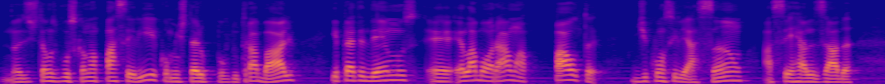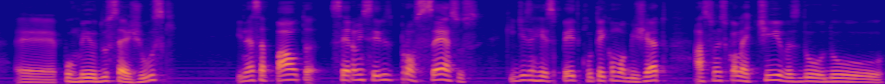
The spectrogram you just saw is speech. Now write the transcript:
nós estamos buscando uma parceria com o Ministério Público do Trabalho e pretendemos é, elaborar uma pauta de conciliação a ser realizada é, por meio do SEJUSC. E nessa pauta serão inseridos processos que dizem respeito, que tem como objeto ações coletivas do, do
